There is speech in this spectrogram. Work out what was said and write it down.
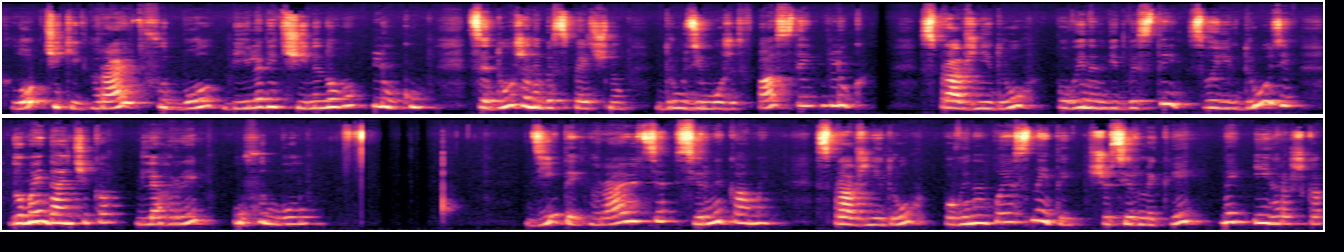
Хлопчики грають в футбол біля відчиненого люку. Це дуже небезпечно. Друзі можуть впасти в люк. Справжній друг повинен відвести своїх друзів до майданчика для гри у футбол. Діти граються сірниками. Справжній друг повинен пояснити, що сірники не іграшка,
